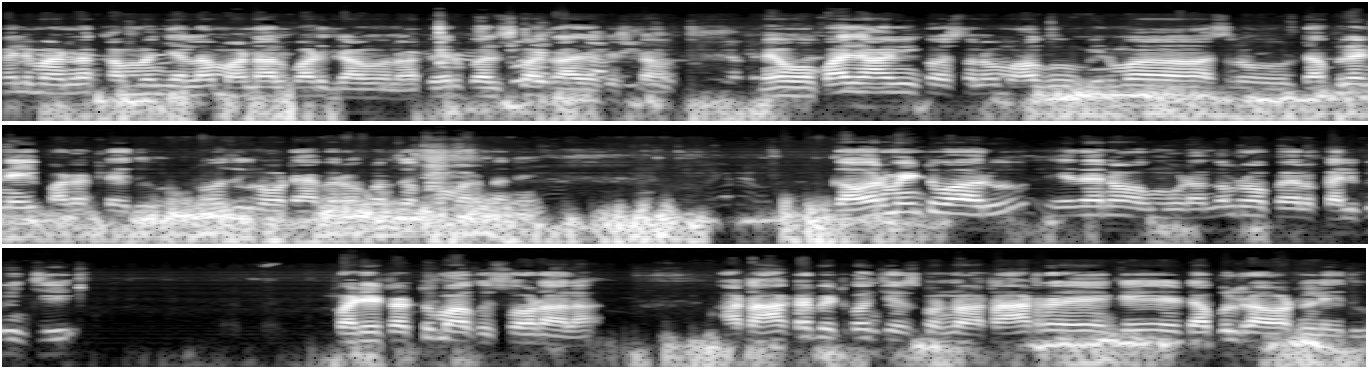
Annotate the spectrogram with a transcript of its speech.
పల్లి మండలం ఖమ్మం జిల్లా మండలపాడు గ్రామం. నా పేరు పలుసుపాటి రాధాకృష్ణ. మేము ఉపాధి హామీకి వస్తున్నాం మాకు మినిమం అసలు డబ్బులు అనేవి పడట్లేదు. రోజుకు నూట యాభై రూపాయలు చొప్పున పడుతున్నాయి. గవర్నమెంట్ వారు ఏదైనా ఒక మూడు వందల రూపాయలు కల్పించి పడేటట్టు మాకు చూడాలా. ఆ ట్రాక్టర్ పెట్టుకొని చేసుకుంటున్నాం. ఆ ట్రాక్టర్కి డబ్బులు రావటం లేదు.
